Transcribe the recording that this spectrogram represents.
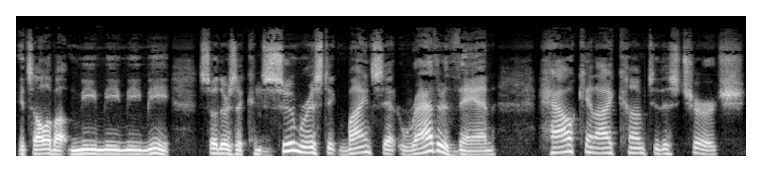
it's all about me, me, me, me. So there's a hmm. consumeristic mindset rather than how can I come to this church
